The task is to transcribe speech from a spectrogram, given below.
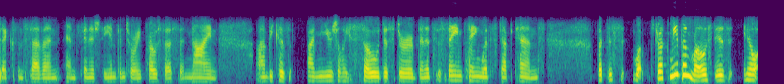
six and seven and finish the inventory process in nine uh, because I'm usually so disturbed. And it's the same thing with step tens. But this, what struck me the most is, you know,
